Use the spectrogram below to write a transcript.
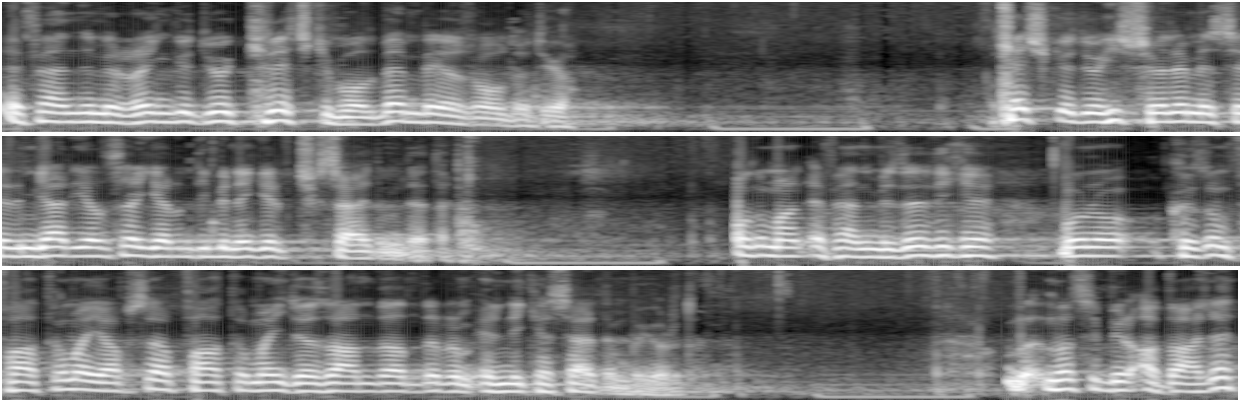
Efendimin rengi diyor kireç gibi oldu, bembeyaz oldu diyor. Keşke diyor hiç söylemeseydim, yer yarılsa yarın dibine girip çıksaydım dedi. O zaman efendimiz dedi ki bunu kızım Fatıma yapsa Fatıma'yı cezalandırırım, elini keserdim buyurdu. Nasıl bir adalet?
